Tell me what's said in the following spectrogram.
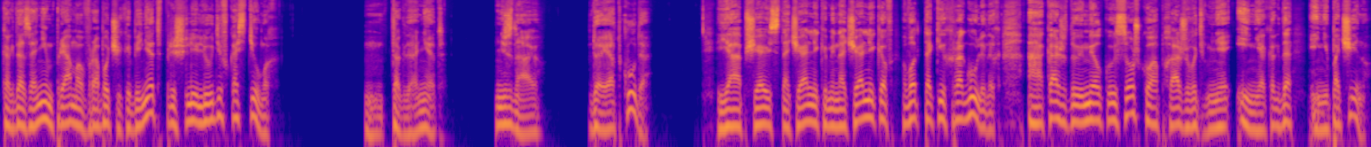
когда за ним прямо в рабочий кабинет пришли люди в костюмах. Тогда нет. Не знаю. Да и откуда? Я общаюсь с начальниками начальников вот таких Рагулиных, а каждую мелкую сошку обхаживать мне и некогда, и не по чину.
